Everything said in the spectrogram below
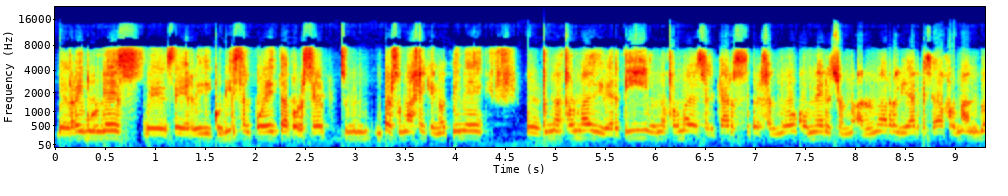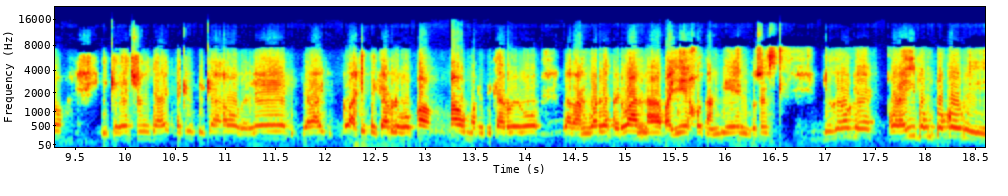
del rey burgués, se ridiculiza al poeta por ser un, personaje que no tiene pues, una forma de divertir, una forma de acercarse pues, al nuevo comercio, a la nueva realidad que se va formando y que de hecho ya ha criticado Belén, ya va a criticar luego Pau, va a criticar luego la vanguardia peruana, Vallejo también. Entonces, yo creo que por ahí va un poco mi,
